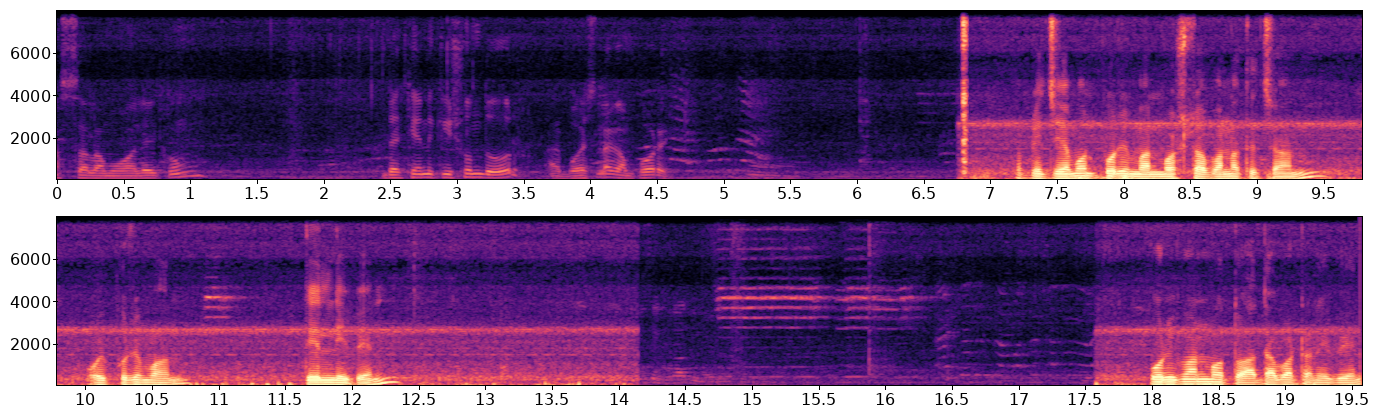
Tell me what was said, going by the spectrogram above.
আসসালামু আলাইকুম। দেখেন কি সুন্দর। আর বয়স লাগাম পরে। আপনি যেমন পরিমাণ মশলা বানাতে চান ওই পরিমাণ তেল নেবেন। পরিমাণ মতো আদা বাটা নেবেন।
